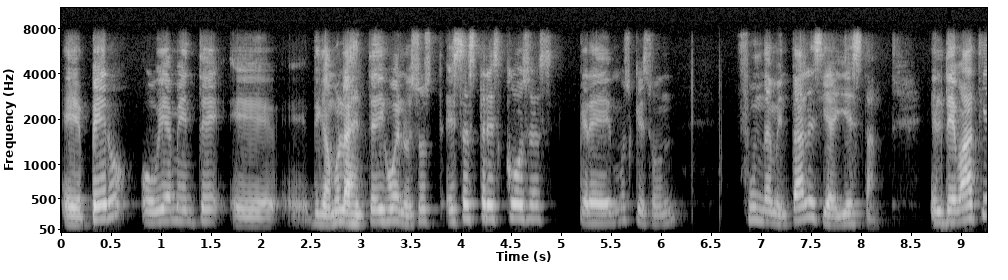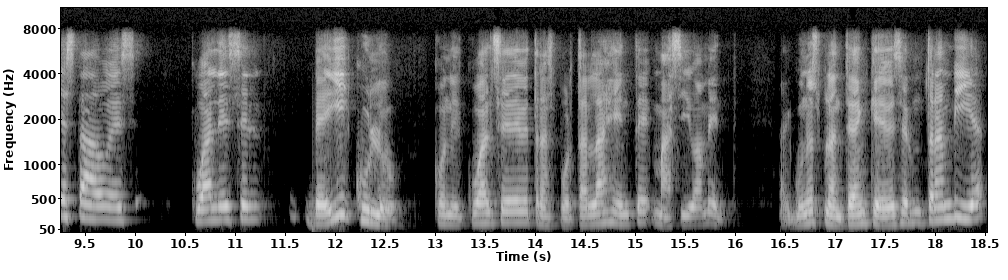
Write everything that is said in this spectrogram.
Eh, pero obviamente, eh, digamos, la gente dijo, bueno, esos, esas tres cosas creemos que son fundamentales y ahí están. El debate ha estado es cuál es el vehículo con el cual se debe transportar la gente masivamente. Algunos plantean que debe ser un tranvía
